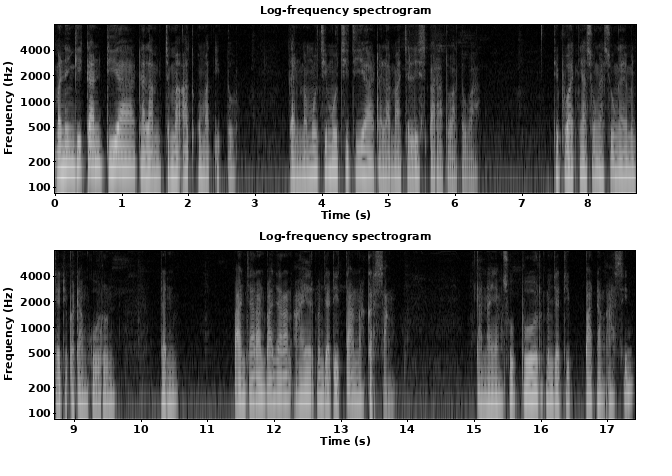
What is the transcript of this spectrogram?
meninggikan dia dalam jemaat umat itu. dan memuji-muji dia dalam majelis para tua-tua. Dibuatnya sungai-sungai menjadi padang gurun, dan pancaran-pancaran air menjadi tanah gersang. Tanah yang subur menjadi padang asin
